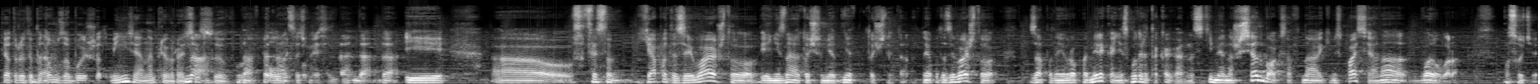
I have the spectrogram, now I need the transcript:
которую ты да. потом забудешь отменить, и она превратится да, в да, 15 месяцев, да, да, да. И, э, соответственно, я подозреваю, что, я не знаю точно, нет, нет точных данных, но я подозреваю, что Западная Европа, Америка, они смотрят, так как на Steam она 60 баксов, на GameSpace она 2 доллара, по сути.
